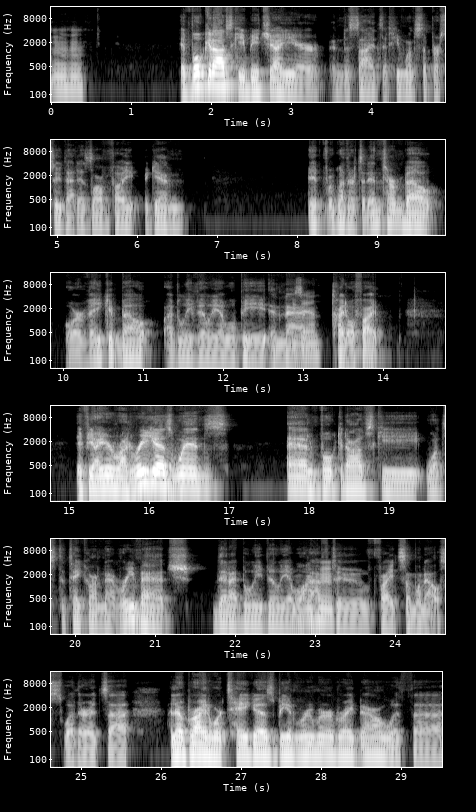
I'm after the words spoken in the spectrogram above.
Mm-hmm. If Volkanovski beats Yair and decides that he wants to pursue that Islam fight again, if whether it's an interim belt or a vacant belt, I believe Ilya will be in that in. title fight. If Yair Rodriguez wins and Volkanovski wants to take on that rematch, then I believe Ilya will Mhm. have to fight someone else. Whether it's uh I know Brian Ortega is being rumored right now with uh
